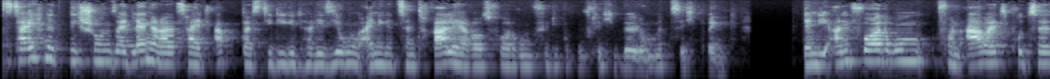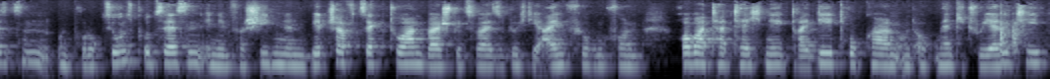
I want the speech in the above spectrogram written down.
Es zeichnet sich schon seit längerer Zeit ab, dass die Digitalisierung einige zentrale Herausforderungen für die berufliche Bildung mit sich bringt. Denn die Anforderungen von Arbeitsprozessen und Produktionsprozessen in den verschiedenen Wirtschaftssektoren, beispielsweise durch die Einführung von Robotertechnik, 3D-Druckern und Augmented Reality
